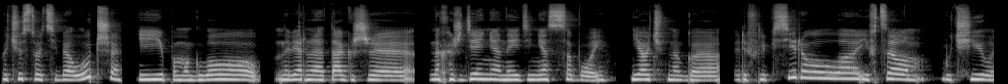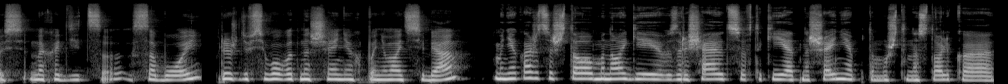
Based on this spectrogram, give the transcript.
почувствовать себя лучше и помогло, наверное, также нахождение наедине с собой. Я очень много рефлексировала и в целом училась находиться с собой, прежде всего в отношениях, понимать себя, мне кажется, что многие возвращаются в такие отношения, потому что настолько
